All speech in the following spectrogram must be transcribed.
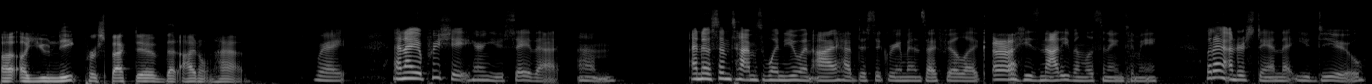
a, a, unique perspective that I don't have. Right. And I appreciate hearing you say that. Um, I know sometimes when you and I have disagreements, I feel like, ah, he's not even listening to me. But I understand that you do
